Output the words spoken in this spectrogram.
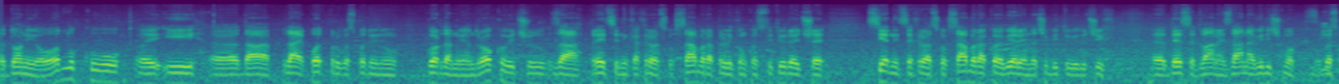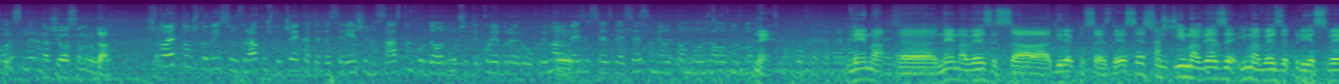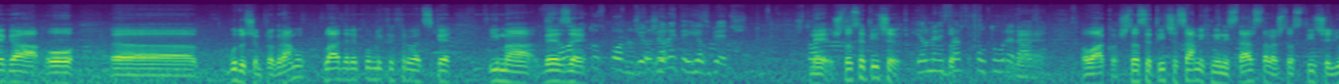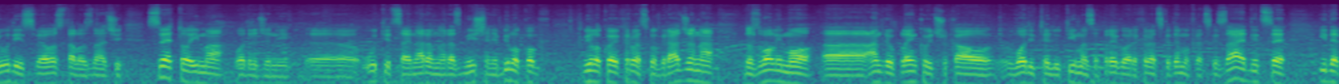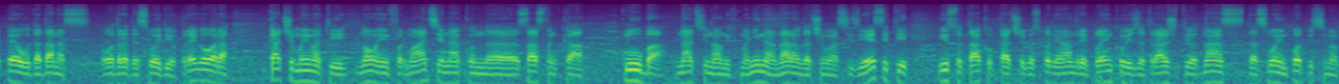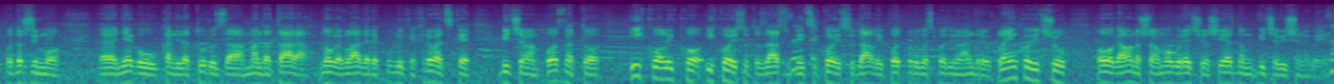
donio odluku e, i e, da daje potporu gospodinu Gordanu Jandrokoviću za predsjednika Hrvatskog sabora prilikom konstituirajuće sjednice Hrvatskog sabora koje vjerujem da će biti u idućih e, 10-12 dana. Vidit ćemo Svih gospod- osmero? Znači osam ruku. Da. Što je to što visi u zraku što čekate da se riješi na sastanku da odlučite koji je broj ruku? Ima li veze s SDSS-om, je li to možda odnos domovinskog pokreta prema Nema, e, nema veze sa, direktno sa SDSS-om, ima veze, ima veze prije svega o e, budućem programu Vlade Republike Hrvatske, ima Što vam veze... je tu sporno? Što želite izbjeći? Što Ne, što se tiče... Je li Ministarstvo kulture razlog? Ovako, što se tiče samih ministarstava, što se tiče ljudi i sve ostalo, znači sve to ima određeni e, utjecaj, naravno razmišljanje bilo kog bilo kojeg hrvatskog građana, dozvolimo e, Andreju Plenkoviću kao voditelju tima za pregovore Hrvatske demokratske zajednice, IDP-u da danas odrade svoj dio pregovora. Kad ćemo imati nove informacije nakon e, sastanka kluba nacionalnih manjina, naravno da ćemo vas izvijestiti. Isto tako kad će gospodin Andrej Plenković zatražiti od nas da svojim potpisima podržimo e, njegovu kandidaturu za mandatara nove vlade Republike Hrvatske, bit će vam poznato i koliko i koji su to zastupnici koji su dali potporu gospodinu Andreju Plenkoviću. Ovoga ono što vam mogu reći još jednom, bit će više nego jedno.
